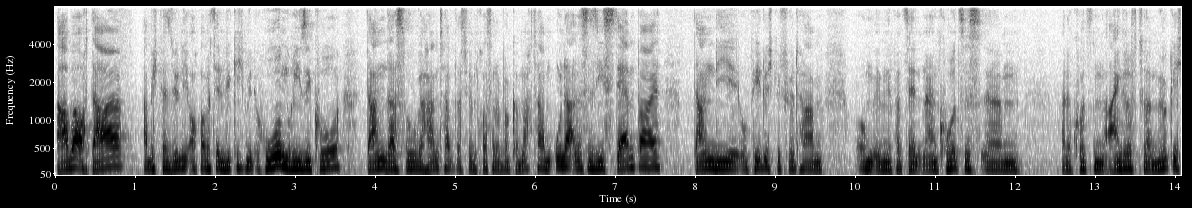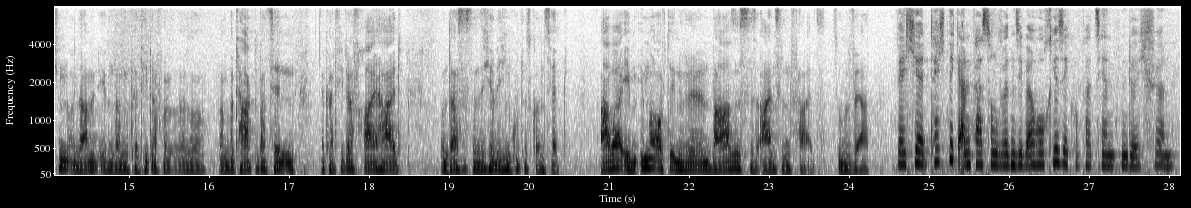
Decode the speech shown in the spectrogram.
Aber auch da habe ich persönlich auch bei Patienten wirklich mit hohem Risiko dann das so gehandhabt, dass wir einen Prostatablock gemacht haben, ohne Anästhesie Standby, dann die OP durchgeführt haben, um eben den Patienten ein kurzes, ähm, einen kurzen Eingriff zu ermöglichen und damit eben dann Katheter von, also beim betagten Patienten eine Katheterfreiheit. Und das ist dann sicherlich ein gutes Konzept. Aber eben immer auf der individuellen Basis des einzelnen Falls zu bewerten. Welche Technikanpassung würden Sie bei Hochrisikopatienten durchführen?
